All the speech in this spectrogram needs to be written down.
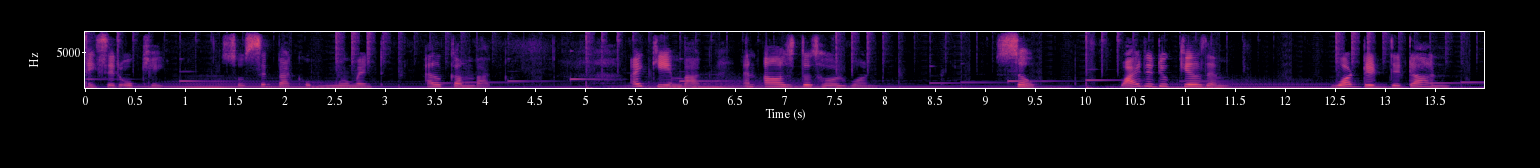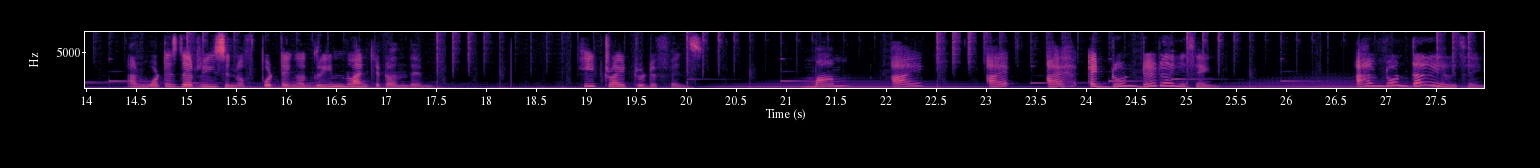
I said, okay, so sit back a moment, I'll come back. I came back and asked the third one, so, why did you kill them? What did they done? And what is the reason of putting a green blanket on them? He tried to defend. Mom, I I I I don't did anything. I have not done anything.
